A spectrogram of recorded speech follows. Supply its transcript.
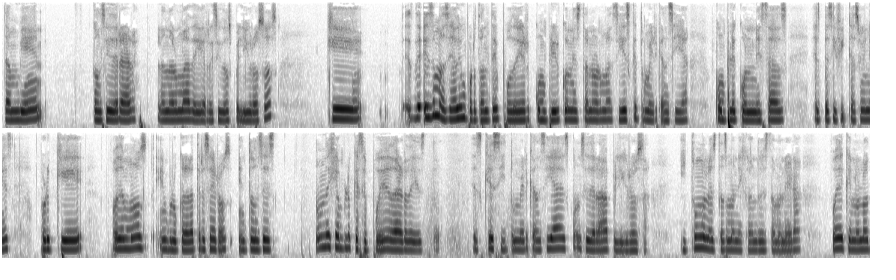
También considerar la norma de residuos peligrosos que es, es, demasiado importante poder cumplir con esta norma si es que tu mercancía cumple con esas especificaciones porque podemos involucrar a terceros. Entonces, un ejemplo que se puede dar de esto es que si tu mercancía es considerada peligrosa y tú no lo estás manejando de esta manera, puede que no lo,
